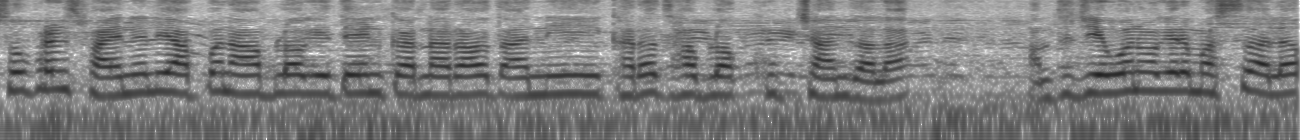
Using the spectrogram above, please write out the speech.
सो फ्रेंड्स फायनली आपण हा ब्लॉग इथे एंड करणार आहोत आणि खरंच हा ब्लॉग खूप छान झाला. आमचं जेवण वगैरे मस्त झालं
